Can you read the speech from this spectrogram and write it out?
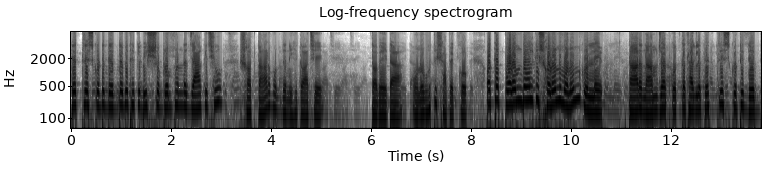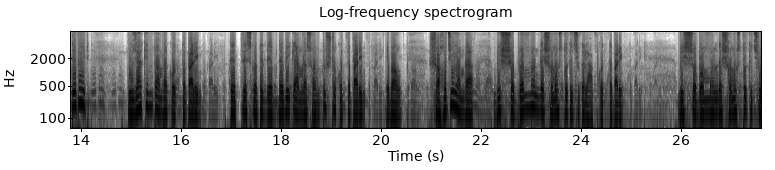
তেত্রিশ কোটি দেবদেবী থেকে বিশ্ব ব্রহ্মাণ্ডে যা কিছু, সব তার মধ্যে নিহিত আছে। তবে এটা অনুভূতি সাপেক্ষ। অর্থাৎ পরম দয়ালকে স্মরণ মনন করলে, তার নাম জপ করতে থাকলে তেত্রিশ কোটি দেবদেবীর পূজা কিন্তু আমরা করতে পারি। তেত্রিশ কোটি দেবদেবীকে আমরা সন্তুষ্ট করতে পারি এবং সহজেই আমরা বিশ্ব ব্রহ্মাণ্ডের সমস্ত কিছুকে লাভ করতে পারি। বিশ্ব ব্রহ্মাণ্ডের সমস্ত কিছু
